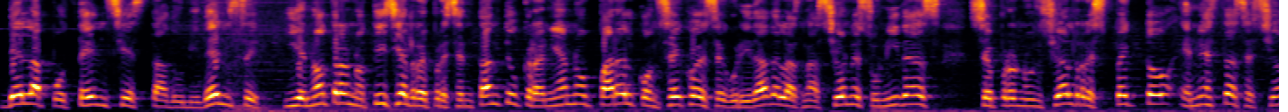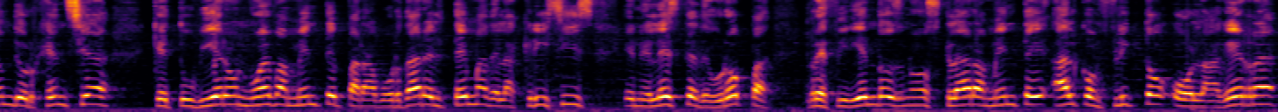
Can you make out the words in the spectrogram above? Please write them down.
de la potencia estadounidense. Y en otra noticia, el representante ucraniano para el Consejo de Seguridad de las Naciones Unidas se pronunció al respecto en esta sesión de urgencia que tuvieron nuevamente para abordar el tema de la crisis en el este de Europa, refiriéndonos claramente al conflicto o la guerra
